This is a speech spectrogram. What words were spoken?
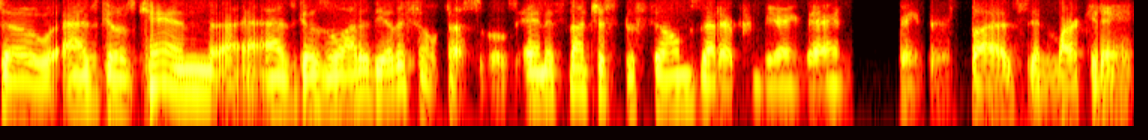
so as goes Cannes, as goes a lot of the other film festivals, and it's not just the films that are premiering there and buzz and marketing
